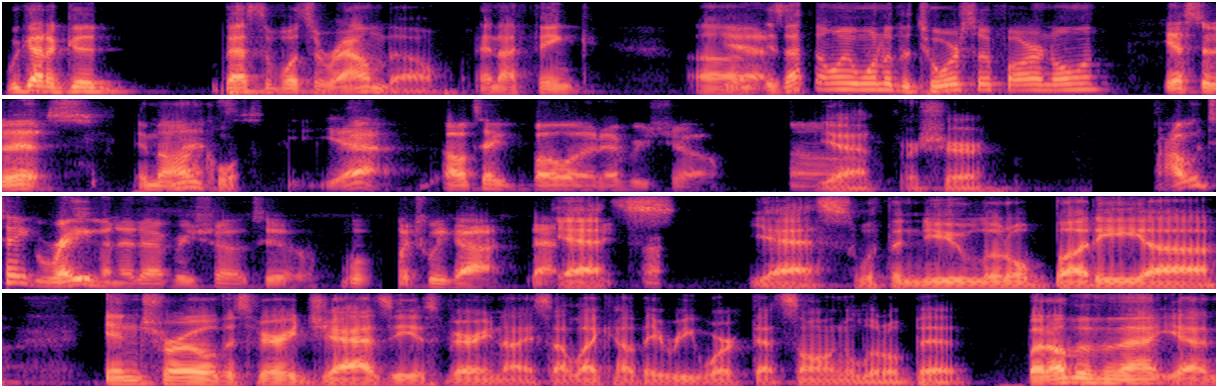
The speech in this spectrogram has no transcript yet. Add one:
we got a good best of what's around though, and I think uh, yeah. is that the only one of the tour so far, Nolan? Yes, it is. In the encore. Yeah, I'll take Boa at every show. Um, yeah, for sure. I would take Raven at every show too, which we got that. Yes, night. yes, with the new little buddy uh, intro that's very jazzy. It's very nice. I like how they reworked that song a little bit. But other than that, yeah,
